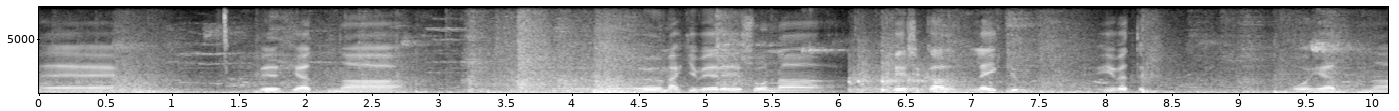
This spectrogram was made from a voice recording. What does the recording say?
Uh, við hérna höfum ekki verið í svona fysikal leikjum í vettur og hérna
